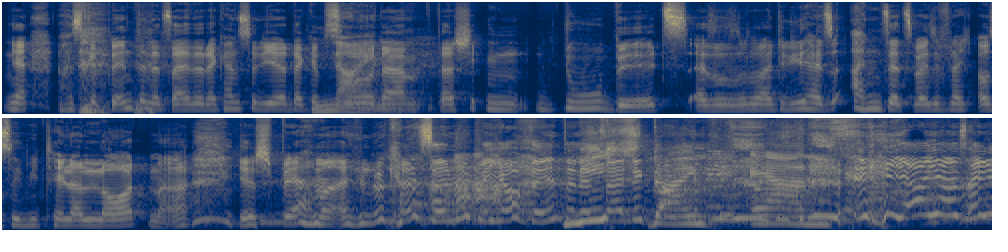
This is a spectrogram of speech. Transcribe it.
Ja, aber es gibt eine Internetseite, da kannst du dir, da gibt's so, Nein. da, da schicken Du-Builds, also so Leute, die halt so ansatzweise vielleicht aussehen wie Taylor Lautner, ihr Sperma du kannst dann wirklich auf der Internetseite Nicht dein Ernst. Ja, ja, ist echt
